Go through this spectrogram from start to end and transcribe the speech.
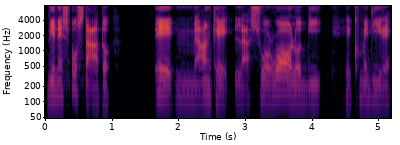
viene spostato e mh, anche il suo ruolo di come dire,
